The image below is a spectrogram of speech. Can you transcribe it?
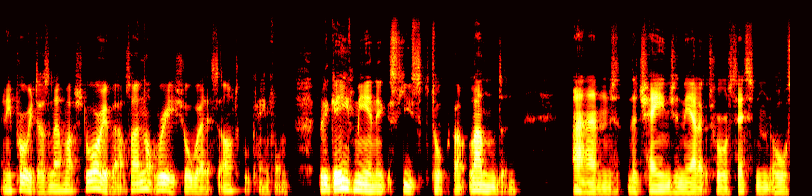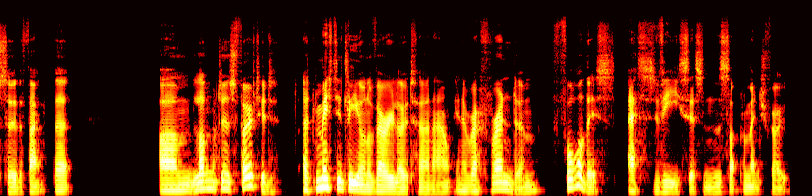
and he probably doesn't have much to worry about. So I'm not really sure where this article came from but it gave me an excuse to talk about London and the change in the electoral system and also the fact that um, Londoners voted admittedly on a very low turnout, in a referendum for this SV system, the supplementary vote,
